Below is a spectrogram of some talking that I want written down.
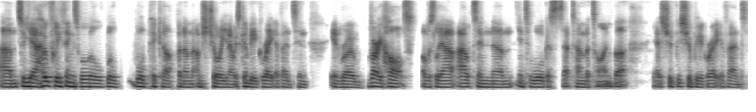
Um, so yeah, hopefully things will will will pick up, and I'm, I'm sure you know it's going to be a great event in in Rome. Very hot, obviously out out in um, into August September time, but yeah, it should be should be a great event.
